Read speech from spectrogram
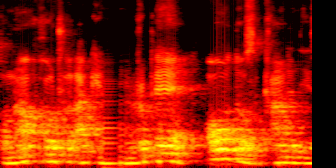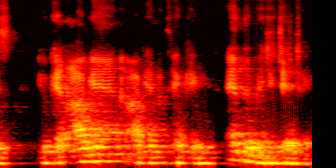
So now how to again repair all those kindness, you can again, again thinking and meditating.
